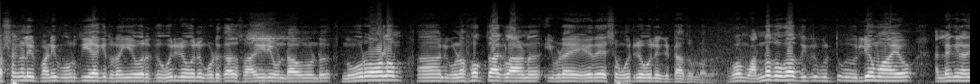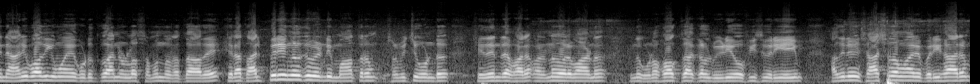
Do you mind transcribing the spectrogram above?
വർഷങ്ങളിൽ പണി പൂർത്തിയാക്കി തുടങ്ങിയവർക്ക് ഒരു രൂപ പോലും കൊടുക്കാത്ത സാഹചര്യം ഉണ്ടാകുന്നതുകൊണ്ട് നൂറോളം ഗുണഭോക്താക്കളാണ് ഇവിടെ ഏകദേശം ഒരു രൂപ പോലും കിട്ടാത്തുള്ളത്. അപ്പം വന്ന തുക തുല്യമായോ അല്ലെങ്കിൽ അതിന് ആനുപാതികമായോ കൊടുക്കാനുള്ള ശ്രമം നടത്താതെ ചില താല്പര്യങ്ങൾക്ക് വേണ്ടി മാത്രം ശ്രമിച്ചുകൊണ്ട് ചെയ്തതിന്റെ ഫല പരിണതഫലമാണ് ഇന്ന് ഗുണഭോക്താക്കൾ വി ഡി ഓഫീസ് വരികയും അതിന് ശാശ്വതമായ പരിഹാരം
